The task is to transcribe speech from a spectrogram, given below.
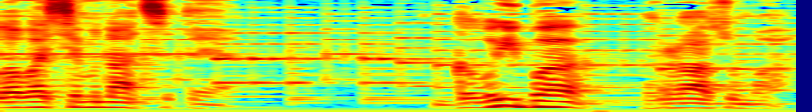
Глава 17. Глыба разума.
